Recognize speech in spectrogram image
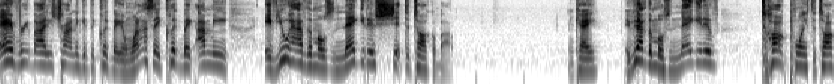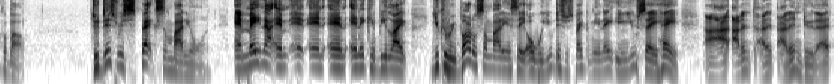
Everybody's trying to get the clickbait. And when I say clickbait, I mean if you have the most negative shit to talk about, okay? If you have the most negative talk points to talk about, to disrespect somebody on, and may not, and and and and it could be like you can rebuttal somebody and say, "Oh, well, you disrespected me," and, they, and you say, "Hey, I, I didn't, I didn't, I didn't do that,"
